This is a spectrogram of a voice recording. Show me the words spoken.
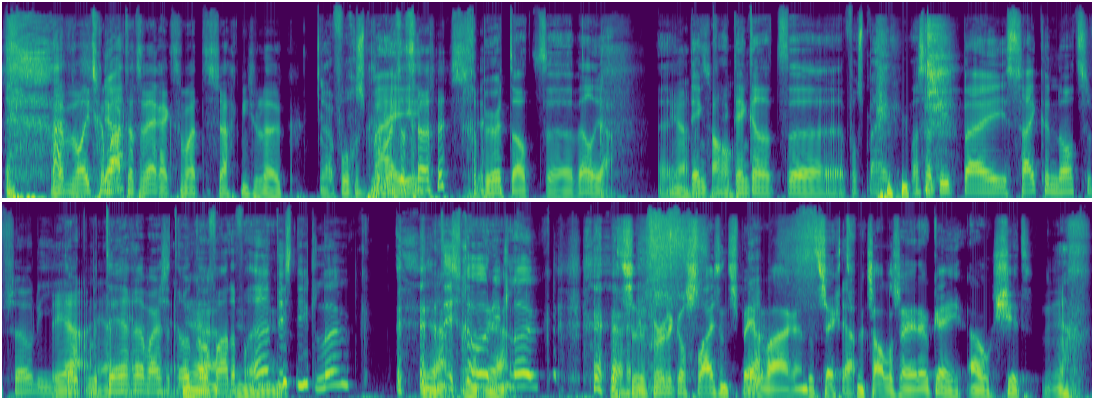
We hebben wel iets Ja. gemaakt dat werkt, maar het is eigenlijk niet zo leuk. Ja, volgens Gebeurt mij gebeurt dat eh, wel, ja. Eh, Ja, ik, denk, ik denk dat het, eh, volgens mij was dat niet bij Psychonauts of zo, die Ja, documentaire ja, ja, waar ze het er ook Ja, over hadden van, ja, eh, het is niet leuk. Ja, het is gewoon ja, niet leuk. Dat ze de vertical slice aan het spelen Ja. waren. En dat ze echt Ja. met z'n allen zeiden, oké, oh shit. Ja, dat is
